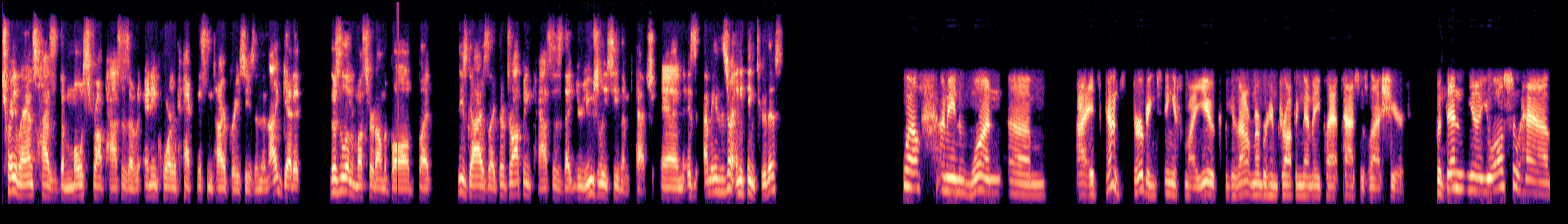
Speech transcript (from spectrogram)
Trey Lance has the most drop passes of any quarterback this entire preseason, and I get it. There's a little mustard on the ball, but these guys, like, they're dropping passes that you usually see them catch. And is, I mean, is there anything to this? Well, I mean, one, um, I, it's kind of disturbing seeing it from Aiyuk because I don't remember him dropping that many passes last year. But then, you know, you also have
